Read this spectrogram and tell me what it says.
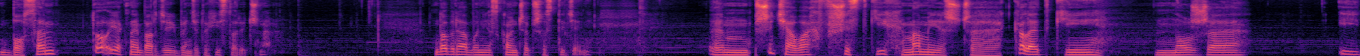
bosem, to jak najbardziej będzie to historyczne. Dobra, bo nie skończę przez tydzień. Przy ciałach wszystkich mamy jeszcze kaletki, noże i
